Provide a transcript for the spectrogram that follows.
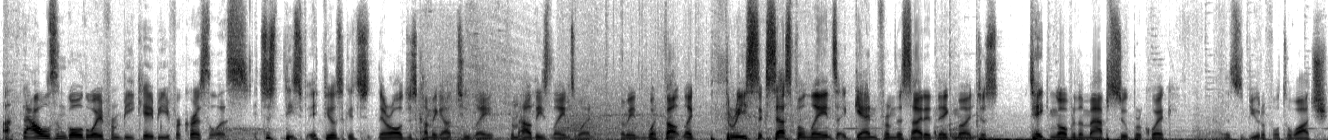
a thousand gold away from BKB for Crystallis. It's just these. It feels like it's they're all just coming out too late from how these lanes went. I mean, what felt like three successful lanes again from the side of Enigma and just taking over the map super quick. Yeah, this is beautiful to watch.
